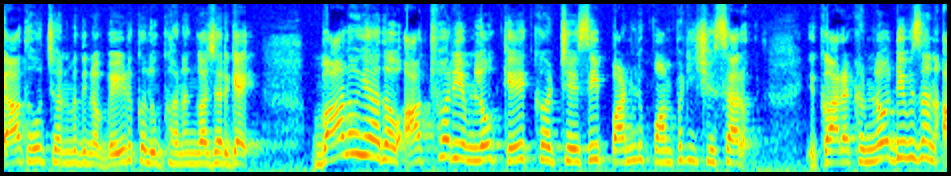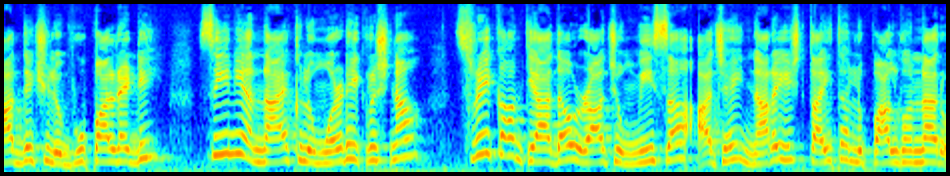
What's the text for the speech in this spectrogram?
యాదవ్ జన్మదిన వేడుకలు ఘనంగా జరిగాయి. బాలు యాదవ్ ఆధ్వర్యంలో కేక్ కట్ చేసి పండ్లు పంపిణీ చేశారు. ఈ కార్యక్రమంలో డివిజన్ అధ్యక్షులు భూపాల్ రెడ్డి సీనియర్ నాయకులు మురళీకృష్ణ శ్రీకాంత్ యాదవ్ రాజు మీసా అజయ్ నరేష్ తదితరులు పాల్గొన్నారు.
